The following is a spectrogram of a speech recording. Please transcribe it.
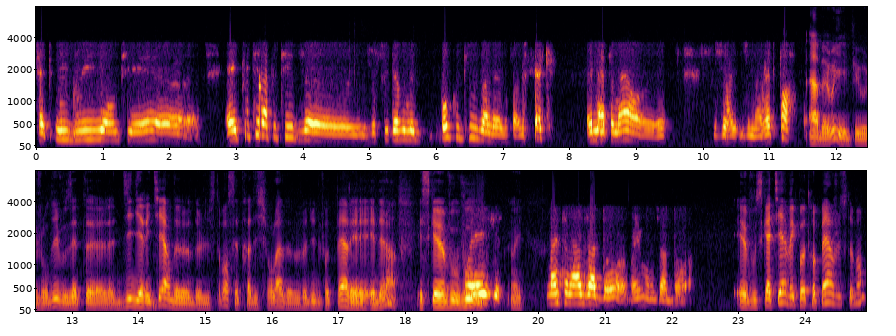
peut-être une grille entière. euh, et petit à petit, je, je suis devenue beaucoup plus à l'aise avec. Et maintenant, euh, je, je n'arrête pas. Ah ben oui, et puis aujourd'hui vous êtes euh, la digne héritière de, de justement cette tradition-là de, venue de votre père et, et d'Ella. Est-ce que vous, vous, Oui, je- oui. Maintenant, j'adore, vraiment, j'adore. Euh, vous scatiez avec votre père justement?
